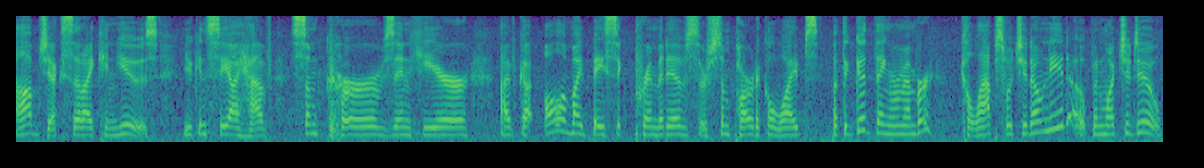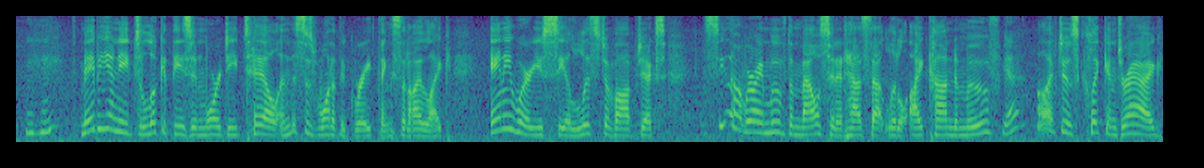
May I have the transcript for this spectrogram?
objects that I can use. You can see I have some curves in here. I've got all of my basic primitives. There's some particle wipes. But the good thing, remember, collapse what you don't need, open what you do. Mm -hmm. Maybe you need to look at these in more detail, and this is one of the great things that I like. Anywhere you see a list of objects, see that where I move the mouse and it has that little icon to move? Yeah. All I have to do is click and drag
